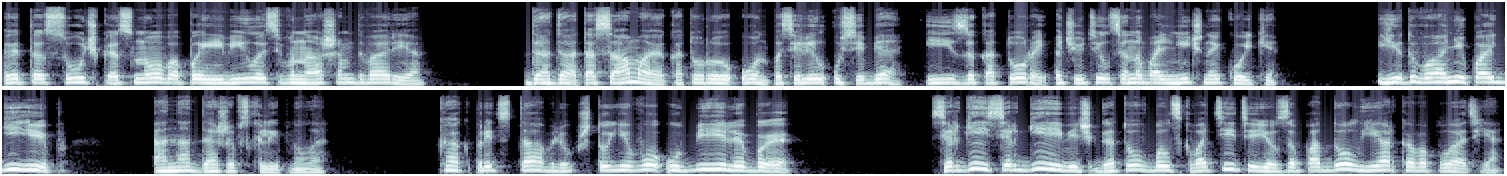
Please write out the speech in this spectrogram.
эта сучка снова появилась в нашем дворе. Да-да, та самая, которую он поселил у себя и из-за которой очутился на больничной койке. Едва не погиб. Она даже всхлипнула. Как представлю, что его убили бы. Сергей Сергеевич готов был схватить ее за подол яркого платья.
